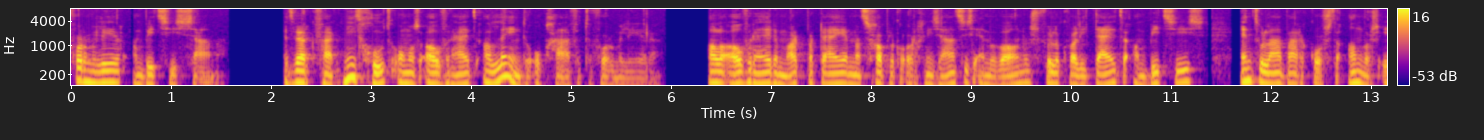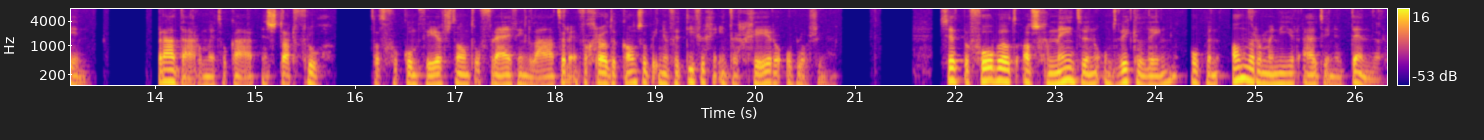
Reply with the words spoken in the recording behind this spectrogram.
Formuleer ambities samen. Het werkt vaak niet goed om als overheid alleen de opgave te formuleren. Alle overheden, marktpartijen, maatschappelijke organisaties en bewoners vullen kwaliteiten, ambities en toelaatbare kosten anders in. Praat daarom met elkaar en start vroeg. Dat voorkomt weerstand of wrijving later en vergroot de kans op innovatieve geïntegreerde oplossingen. Zet bijvoorbeeld als gemeente een ontwikkeling op een andere manier uit in een tender.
